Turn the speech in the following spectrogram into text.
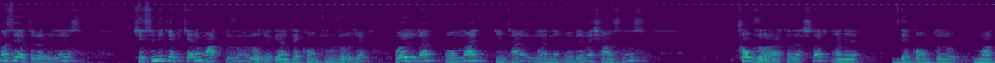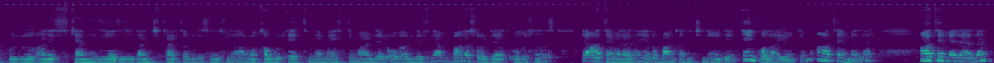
nasıl yatırabiliriz? Kesinlikle bir kere makbuzunuz olacak. Yani dekontunuz olacak. O yüzden online internet üzerinden ödeme şansınız çok zor arkadaşlar. Yani dekontu, makbuzu hani siz kendiniz yazıcıdan çıkartabilirsiniz falan ama kabul etmeme ihtimalleri olabilir falan. Bana soracak olursanız ya ATM'lerden ya da bankanın içinden ödeyin. En kolay yöntemi ATM'ler. ATM'lerden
